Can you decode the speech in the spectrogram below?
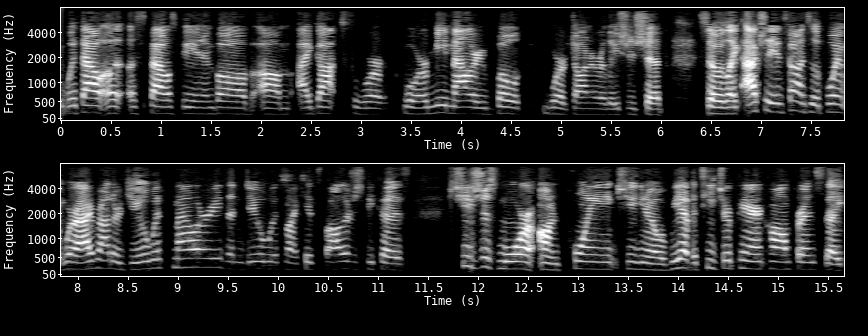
without a, a spouse being involved, um, I got to work, or me and Mallory both worked on a relationship. So, like, actually, it's gotten to the point where I'd rather deal with Mallory than deal with my kid's father just because she's just more on point. She, you know, we have a teacher parent conference, like,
